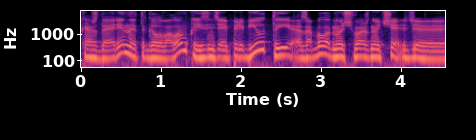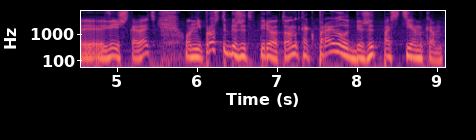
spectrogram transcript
Каждая арена — это головоломка. Извините, я перебью. Ты забыл одну очень важную э, вещь сказать. Он не просто бежит вперед, он, как правило, бежит по стенкам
